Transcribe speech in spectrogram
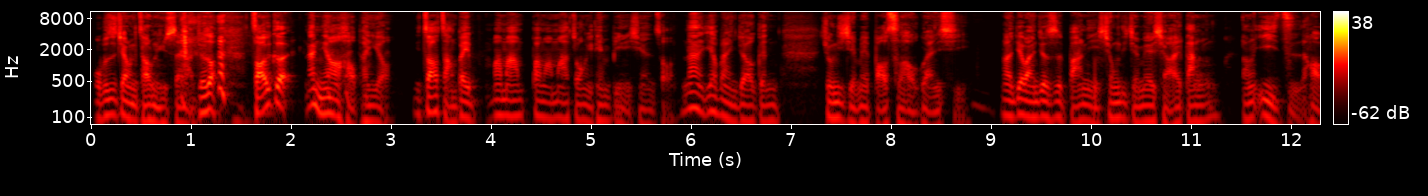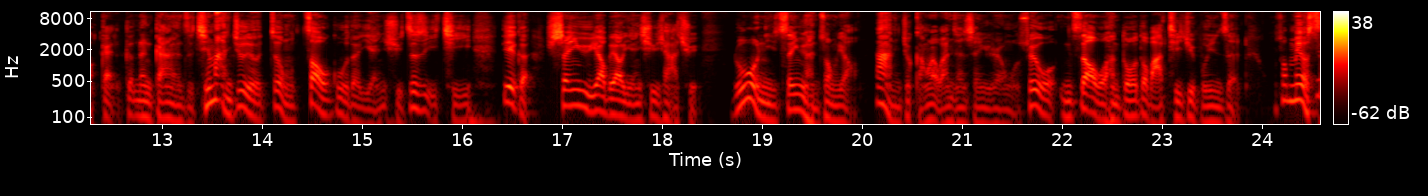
我不是叫你找女生啊，就是说 找一个，那你要好朋友。你找长辈妈妈、爸妈妈总有一天比你先走，那要不然你就要跟兄弟姐妹保持好关系，那要不然就是把你兄弟姐妹的小孩当当义子哈，干跟认干儿子，起码你就有这种照顾的延续，这是其一。第二个，生育要不要延续下去？如果你生育很重要，那你就赶快完成生育任务。所以我你知道我很多都把它踢去不孕症，我说没有时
